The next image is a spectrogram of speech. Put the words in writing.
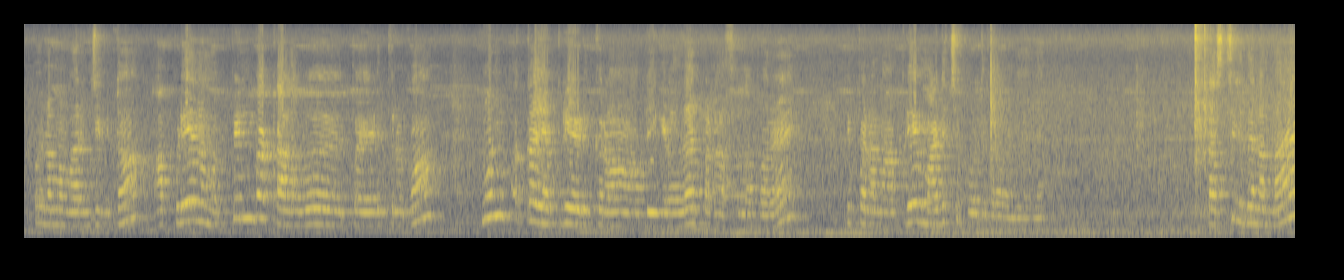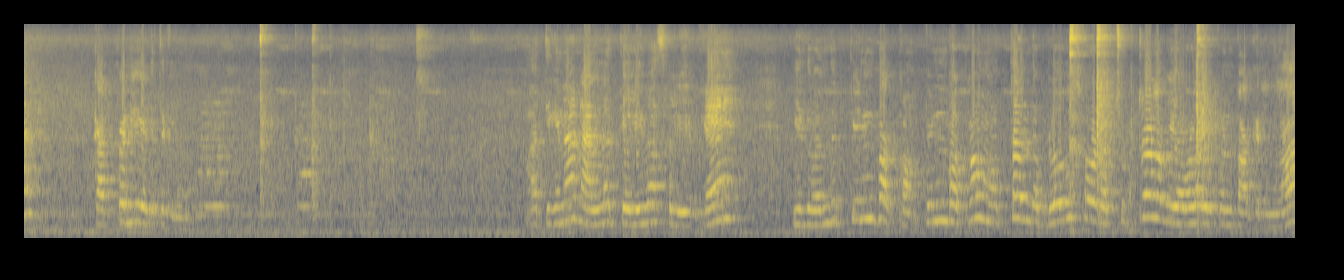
இப்போ நம்ம வரைஞ்சிக்கிட்டோம். அப்படியே நம்ம பின்பக்க அளவு இப்போ எடுத்திருக்கோம். முன்பக்கம் எப்படி எடுக்கிறோம் அப்படிங்கிறத இப்போ நான் சொல்ல போகிறேன் இப்போ நம்ம அப்படியே மடித்து போட்டுக்கிற வேண்டியது ஃபஸ்ட்டு இதை நம்ம கட் பண்ணி எடுத்துக்கணும் பார்த்தீங்கன்னா நல்லா தெளிவாக சொல்லியிருக்கேன். இது வந்து பின்பக்கம். பின்பக்கம் மொத்தம் இந்த ப்ளவுஸோட சுற்றளவு எவ்வளோ இருக்குன்னு பார்க்குறீங்களா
